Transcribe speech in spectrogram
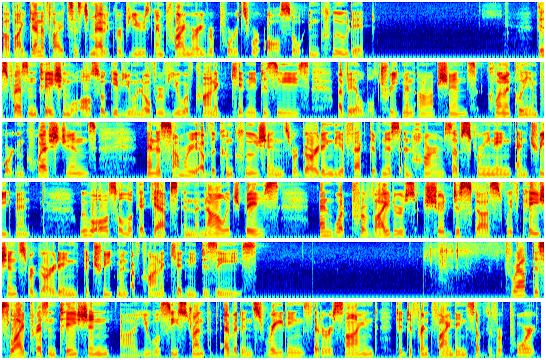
of identified systematic reviews and primary reports were also included. This presentation will also give you an overview of chronic kidney disease, available treatment options, clinically important questions, and a summary of the conclusions regarding the effectiveness and harms of screening and treatment. We will also look at gaps in the knowledge base and what providers should discuss with patients regarding the treatment of chronic kidney disease. Throughout this slide presentation, uh, you will see strength of evidence ratings that are assigned to different findings of the report.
